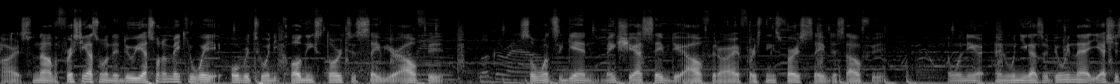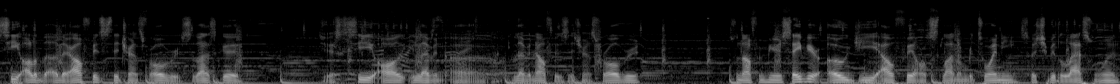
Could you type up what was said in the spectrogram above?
Alright, so now the first thing you guys want to do, you guys want to make your way over to any clothing store to save your outfit. So once again, make sure you guys saved your outfit. All right, first things first, save this outfit. And when you and when you guys are doing that, you guys should see all of the other outfits they transfer over. So that's good. Just see all 11 uh 11 outfits they transfer over. So now from here, save your OG outfit on slot number 20. So it should be the last one.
